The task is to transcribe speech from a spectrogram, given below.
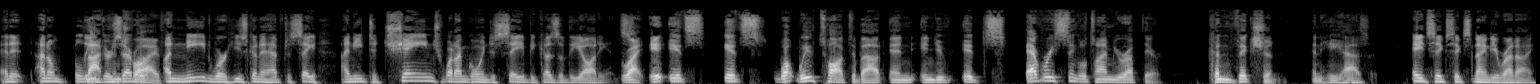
and it. I don't believe Not there's contrived. ever a need where he's going to have to say, "I need to change what I'm going to say because of the audience." Right. It, it's it's what we've talked about, and and you it's every single time you're up there, conviction, and he has it. Eight six six ninety red eye.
